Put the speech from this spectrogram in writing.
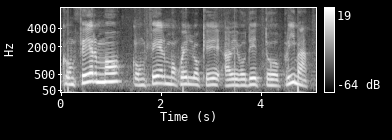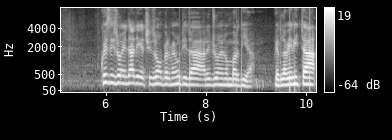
confermo, confermo quello che avevo detto prima. Questi sono i dati che ci sono pervenuti da Regione Lombardia. Per la verità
